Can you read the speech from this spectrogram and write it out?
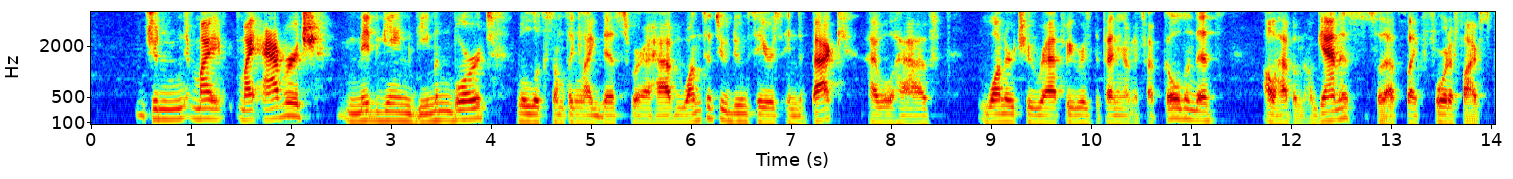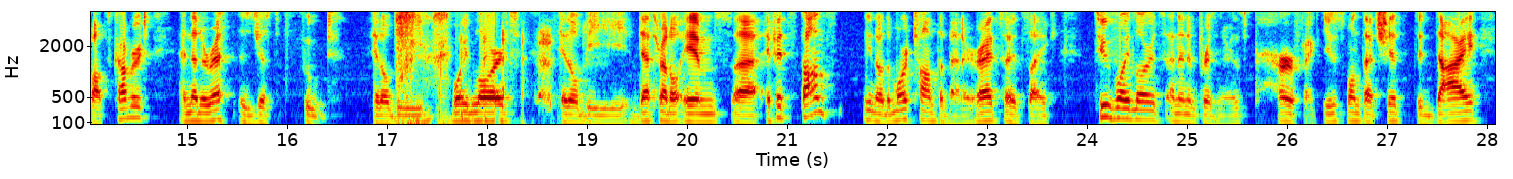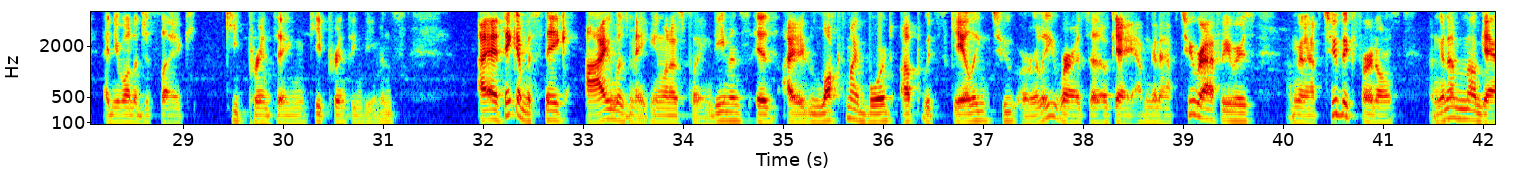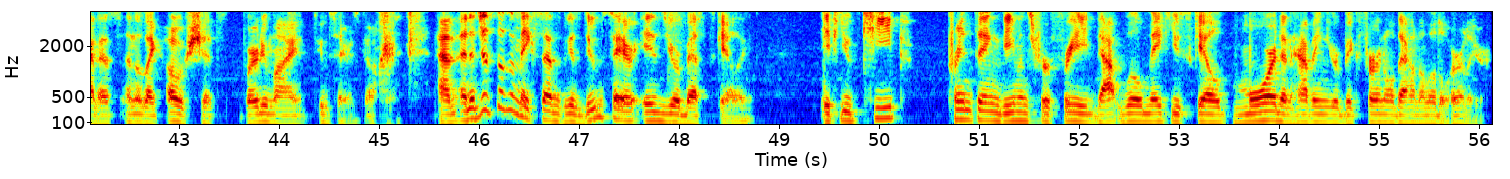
my my average mid game demon board will look something like this where I have one to two Doomsayers in the back. I will have one or two Wrathweavers, depending on if I've golden it. I'll have a Mal'Ganis, so that's like four to five spots covered, and then the rest is just food. It'll be Void Lord, it'll be Death Rattle Imps. Uh, if it's taunt, you know, the more taunt, the better, right? So it's like two Void Lords and an Imprisoner. It's perfect. You just want that shit to die, and you want to just like keep printing, keep printing demons. I think a mistake I was making when I was playing demons is I locked my board up with scaling too early, where I said, okay, I'm gonna have two Wrathweavers, I'm gonna have two Big Fernals, I'm gonna have Mal'Ganis, and I was like, oh shit, where do my Doomsayers go? and and it just doesn't make sense because Doomsayer is your best scaling. If you keep printing demons for free, that will make you scale more than having your Big Fernal down a little earlier.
